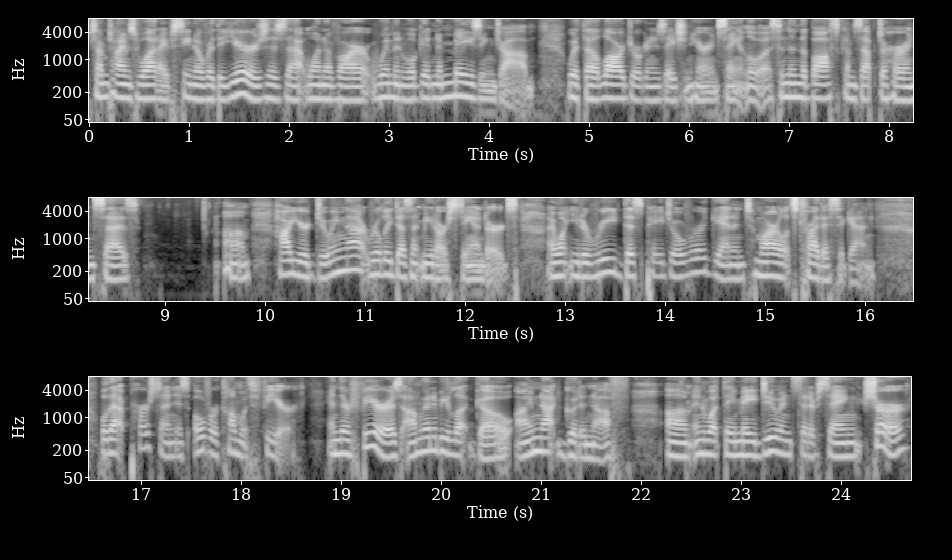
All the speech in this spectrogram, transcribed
sometimes what I've seen over the years is that one of our women will get an amazing job with a large organization here in St. Louis. And then the boss comes up to her and says, um, how you're doing that really doesn't meet our standards. I want you to read this page over again, and tomorrow let's try this again. Well, that person is overcome with fear. And their fear is, I'm going to be let go. I'm not good enough. Um, and what they may do instead of saying, sure,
